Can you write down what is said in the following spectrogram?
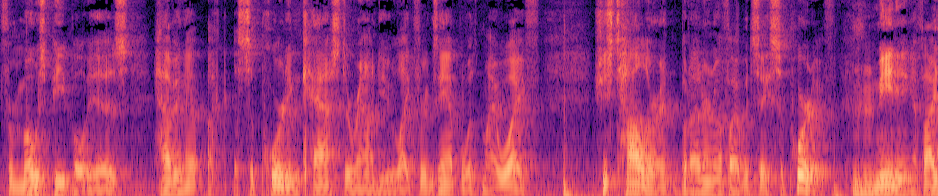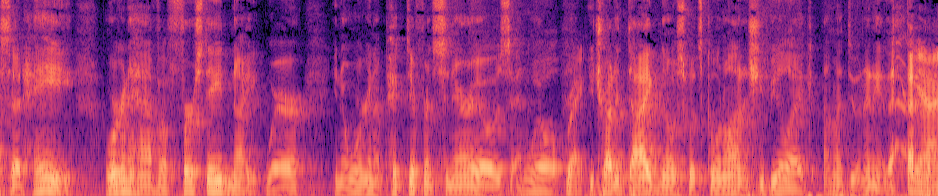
for most people is having a, a, a supporting cast around you. Like, for example, with my wife, she's tolerant, but I don't know if I would say supportive. Mm-hmm. Meaning, if I said, hey, we're going to have a first aid night where, you know, we're going to pick different scenarios and we'll, Right. you try to diagnose what's going on, and she'd be like, I'm not doing any of that. yeah i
